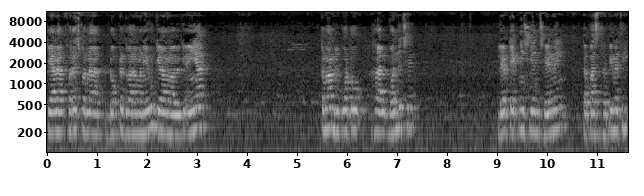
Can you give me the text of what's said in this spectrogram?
ત્યાંના ફરજ પરના ડોક્ટર દ્વારા મને એવું કહેવામાં આવ્યું કે અહીંયા તમામ રિપોર્ટો હાલ બંધ છે. લેબ ટેકનિશિયન છે નહીં, તપાસ થતી નથી.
